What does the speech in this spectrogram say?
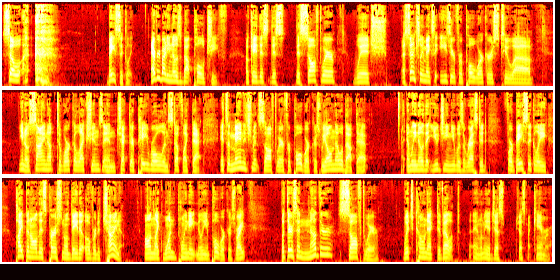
So, basically, everybody knows about Poll Chief. Okay, this this this software which essentially makes it easier for poll workers to, uh, you know, sign up to work elections and check their payroll and stuff like that. It's a management software for poll workers. We all know about that. And we know that Eugene Yu was arrested for basically piping all this personal data over to China on like 1.8 million poll workers, right? But there's another software which Konnech developed. Hey, let me adjust adjust my camera.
